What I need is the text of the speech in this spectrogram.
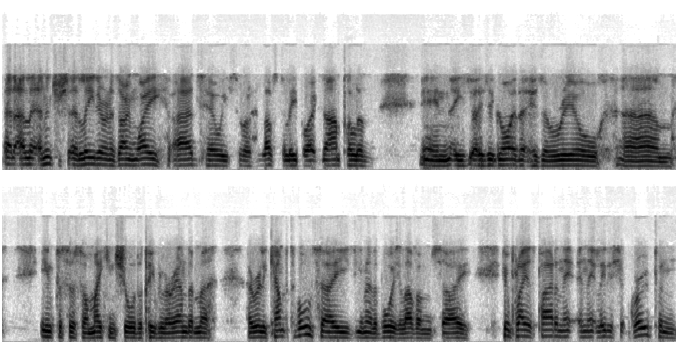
a, an interest, a leader in his own way. Ards, how he sort of loves to lead by example, and and he's, he's a guy that has a real um, emphasis on making sure the people around him are, are really comfortable. So he's, you know the boys love him. So he'll play his part in that in that leadership group and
